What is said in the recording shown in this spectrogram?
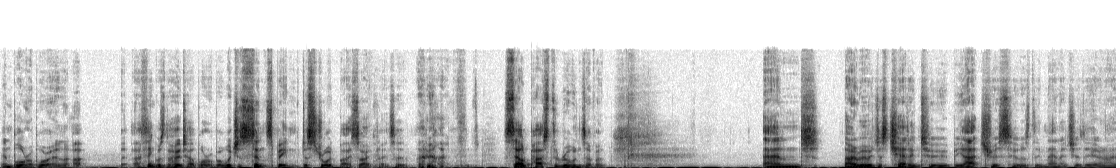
in Bora Bora, and I, I think it was the Hotel Bora Bora, which has since been destroyed by a cyclone. So I, mean, I sailed past the ruins of it, and I remember just chatting to Beatrice, who was the manager there, and I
